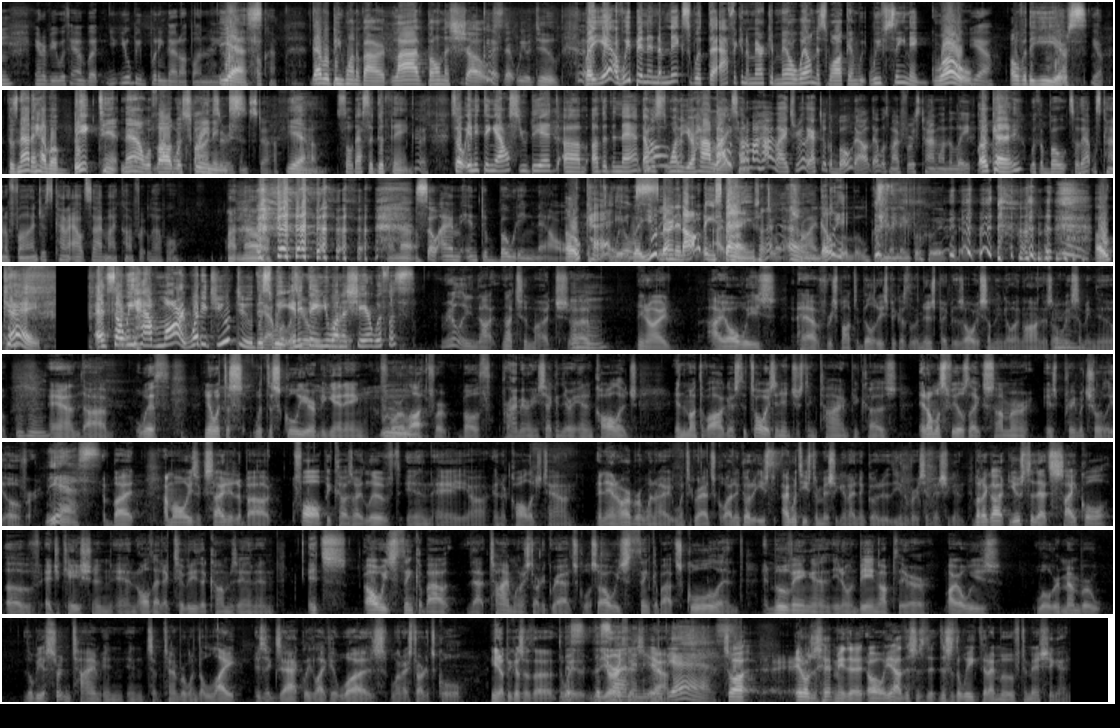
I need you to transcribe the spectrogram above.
interview with him. But you, you'll be putting that up on the uh, Yes. Okay. That would be one of our live bonus shows Good. that we would do. Good. But yeah, we've been in the mix with the African American Male Wellness Walk, and we, we've seen it grow Yeah. Over the years. yep. Because now they have a big tent now Yeah, with all the screenings and stuff. Yeah. So that's a good thing. Good. So anything else you did um, other than that? That was No, one of your highlights. That was one of my highlights, really. I took a boat out. That was my first time on the lake Okay. with a boat, so that was kind of fun, just kind of outside my comfort level. I know. I know. So I am into boating now. Okay. We'll well, you're learning all these I'm things. Huh? doing- Oh, go to do ahead. a little good in the neighborhood, whatever. Okay. And so we have Mark. What did you do this Yeah, week? Anything week you want to share with us? Really, not not too much. Mm-hmm. Uh, you know, I I always have responsibilities because of the newspaper. There's always something going on. There's always Mm-hmm. something new, and uh, with you know with the with the school year beginning for a Mm. lot for both primary and secondary and in college in the month of August, it's always an interesting time because it almost feels like summer is prematurely over Yes. but I'm always excited about fall because I lived in a uh, in a college town in Ann Arbor when I went to grad school. I didn't go to East. I went to Eastern Michigan. I didn't go to the University of Michigan. But I got used to that cycle of education and all that activity that comes in, and it's I always think about that time when I started grad school. So I always think about school and and moving and you know and being up there. I always will remember there'll be a certain time in, in September when the light is exactly like it was when I started school. You know, because of the, the, way s- that the, earth sun is. and the yeah. earth. Yes. So uh, it'll just hit me that oh yeah, this is the this is the week that I moved to Michigan.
